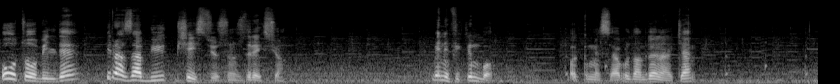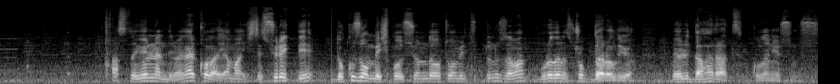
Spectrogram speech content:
bu otomobilde biraz daha büyük bir şey istiyorsunuz direksiyon. Benim fikrim bu. Bakın mesela buradan dönerken aslında yönlendirmeler kolay ama işte sürekli 9-15 pozisyonunda otomobil tuttuğunuz zaman buralarınız çok daralıyor. Böyle daha rahat kullanıyorsunuz.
